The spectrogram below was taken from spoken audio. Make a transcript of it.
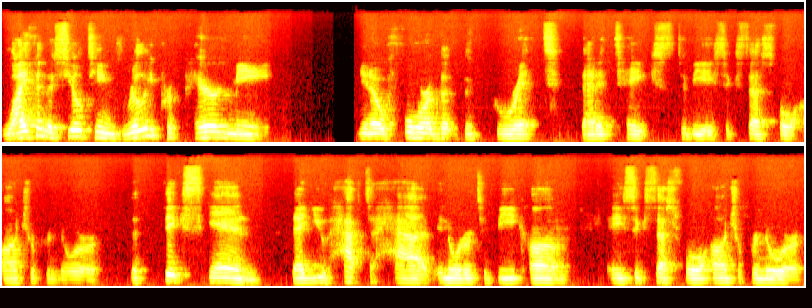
life in the SEAL teams really prepared me, you know, for the, the grit that it takes to be a successful entrepreneur, the thick skin that you have to have in order to become a successful entrepreneur.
